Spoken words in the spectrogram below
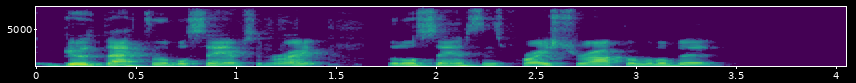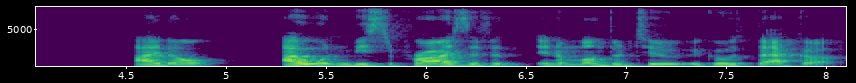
it goes back to Little Samson, right? Little Samson's price dropped a little bit. I don't. I wouldn't be surprised if in, in a month or two it goes back up.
